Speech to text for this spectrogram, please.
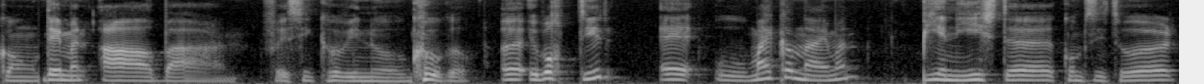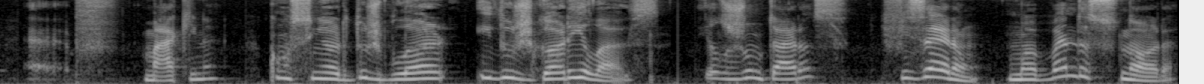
com Damon Albarn. Foi assim que eu vi no Google. Uh, eu vou repetir, é o Michael Nyman, pianista, compositor, uh, máquina, com o senhor dos Blur e dos Gorillaz. Eles juntaram-se fizeram uma banda sonora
